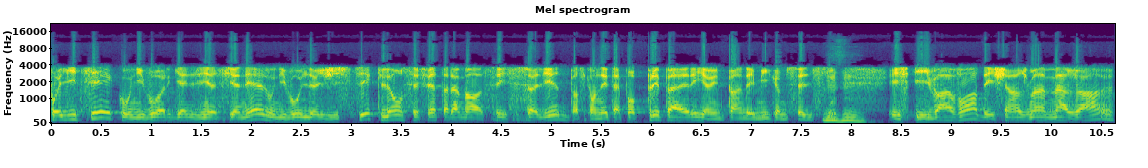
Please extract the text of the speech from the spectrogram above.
politique, au niveau organisationnel, au niveau logistique. Là, on s'est fait ramasser solide parce qu'on n'était pas préparé à une pandémie comme celle-ci. Mm-hmm. Et il va y avoir des changements majeurs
